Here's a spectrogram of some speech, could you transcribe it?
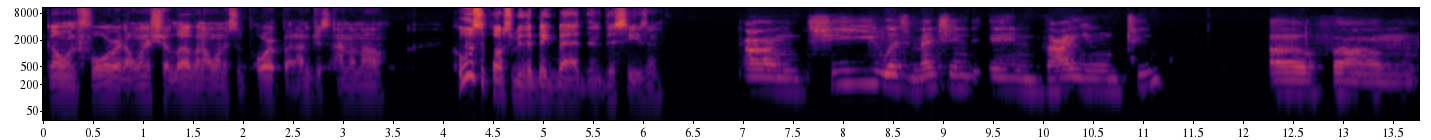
going forward. I want to show love and I want to support, but I'm just I don't know. Who's supposed to be the big bad this season? Um, she was mentioned in volume two of um.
